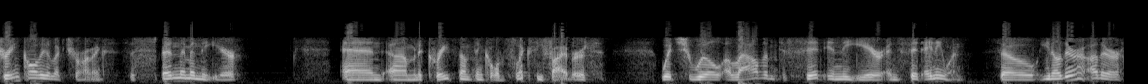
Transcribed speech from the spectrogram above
shrink all the electronics suspend them in the ear and um, i'm going to create something called flexi fibers which will allow them to fit in the ear and fit anyone. So you know there are other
